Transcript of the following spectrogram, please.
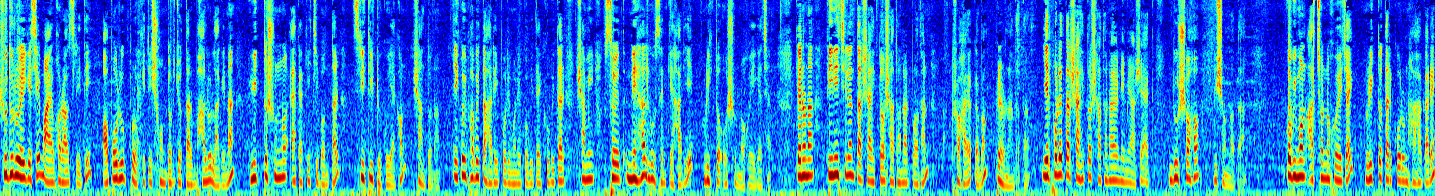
শুধু রয়ে গেছে মায়াভরা স্মৃতি, অপরূপ প্রকৃতির সৌন্দর্য তার ভালো লাগে না রিক্ত শূন্য একাকী জীবন তার স্মৃতিটুকুই এখন সান্ত্বনা। একইভাবে তাহার এই পরিমণের কবিতায় কবিতার স্বামী সৈয়দ নেহাল হোসেনকে হারিয়ে রিক্ত ও শূন্য হয়ে গেছেন। কেননা তিনি ছিলেন তার সাহিত্য সাধনার প্রধান সহায়ক এবং প্রেরণাদাতা। এর ফলে তার সাহিত্য সাধনায় নেমে আসে এক দুঃসহ বিষণ্ণতা। কবিমন আচ্ছন্ন হয়ে যায়, রিক্ত তার করুণ হাহাকারে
